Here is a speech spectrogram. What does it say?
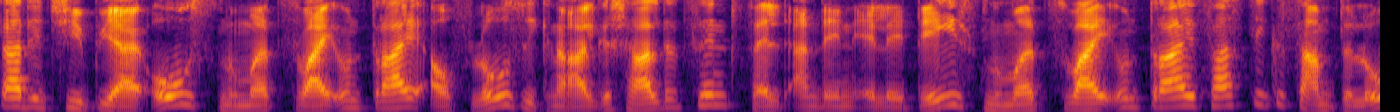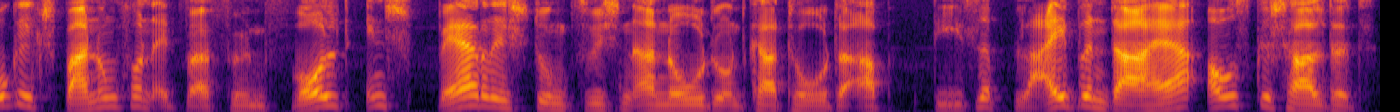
da die GPIOs Nummer 2 und 3 auf Low-Signal geschaltet sind, fällt an den LEDs Nummer 2 und 3 fast die gesamte Logikspannung von etwa 5V in Sperrrichtung zwischen Anode und Kathode ab, diese bleiben daher ausgeschaltet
